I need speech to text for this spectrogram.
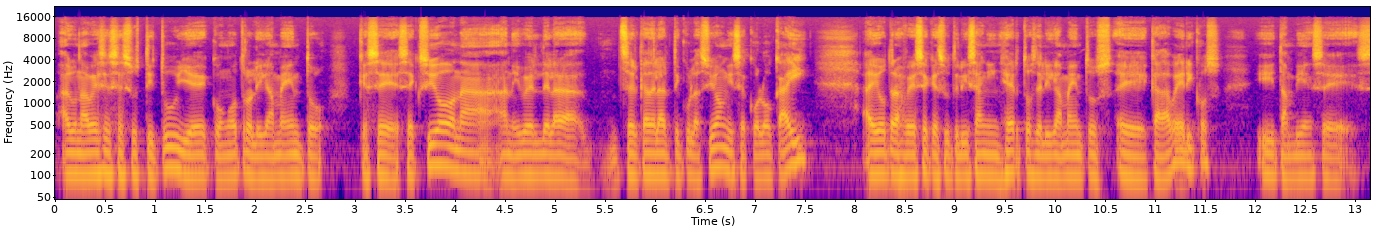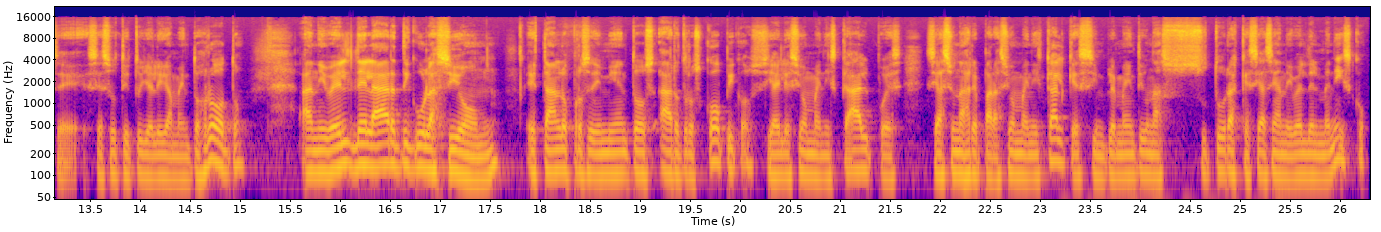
Algunas veces se sustituye con otro ligamento que se secciona a nivel de la cerca de la articulación y se coloca ahí. Hay otras veces que se utilizan injertos de ligamentos eh, cadavéricos y también se, se, se sustituye el ligamento roto. A nivel de la articulación están los procedimientos artroscópicos. Si hay lesión meniscal, pues se hace una reparación meniscal, que es simplemente unas suturas que se hacen a nivel del menisco.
